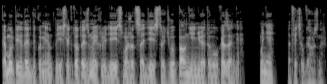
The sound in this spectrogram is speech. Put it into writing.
Кому передать документы, если кто-то из моих людей сможет содействовать выполнению этого указания? — Мне, — ответил Гаузнер.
